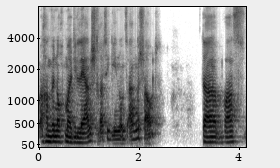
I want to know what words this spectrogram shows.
haben wir nochmal die Lernstrategien uns angeschaut. Da war es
